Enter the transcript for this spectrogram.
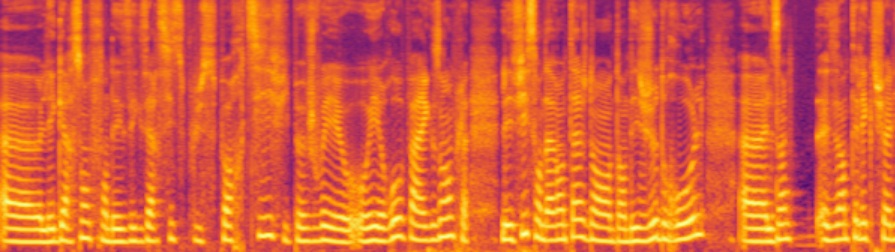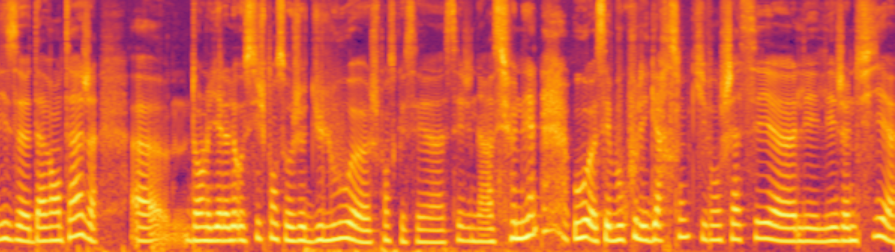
les garçons font des exercices plus sportifs, ils peuvent jouer au, héros par exemple. Les filles sont davantage dans, dans des jeux de rôle. elles, elles intellectualisent davantage. Euh, dans le, il y a aussi, je pense, au jeu du loup, euh, je pense que c'est assez générationnel, où euh, c'est beaucoup les garçons qui vont chasser les, les, jeunes filles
